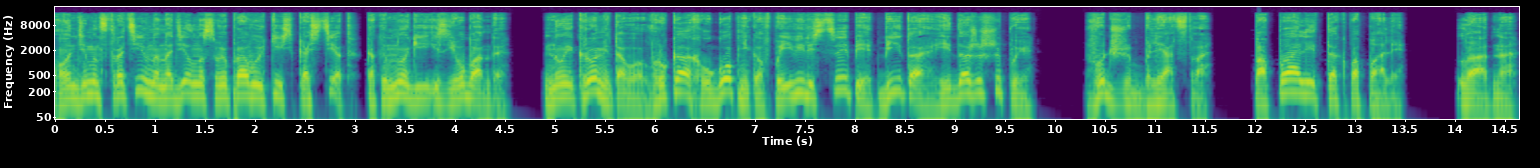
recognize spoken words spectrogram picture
Он демонстративно надел на свою правую кисть кастет, как и многие из его банды. Ну и кроме того, в руках у гопников появились цепи, бита и даже шипы. Вот же блядство. Попали так попали. Ладно,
